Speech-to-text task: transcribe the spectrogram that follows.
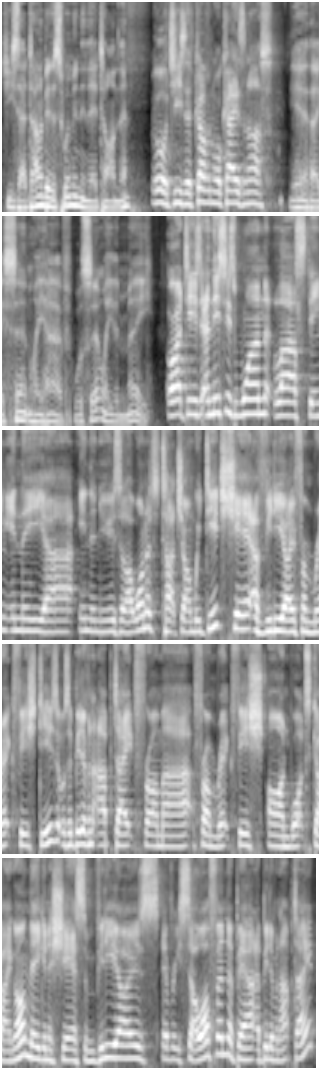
Geez, they've done a bit of swimming in their time then. Oh, geez, they've covered more Ks than us. Yeah, they certainly have. Well, certainly than me. All right, Diz, and this is one last thing in the uh, in the news that I wanted to touch on. We did share a video from Recfish, Diz. It was a bit of an update from uh, from Recfish on what's going on. They're going to share some videos every so often about a bit of an update.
